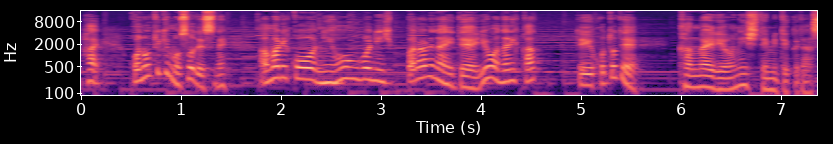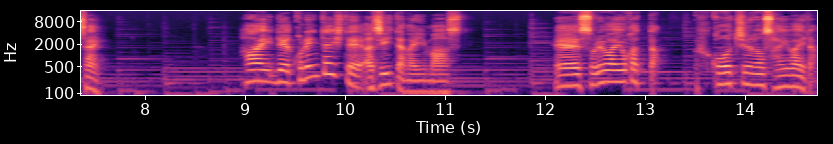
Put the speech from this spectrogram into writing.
はい。この時もそうですね。あまりこう、日本語に引っ張られないで、要は何かっていうことで考えるようにしてみてください。はい。で、これに対してアジータが言います。えー、それは良かった。不幸中の幸いだ。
